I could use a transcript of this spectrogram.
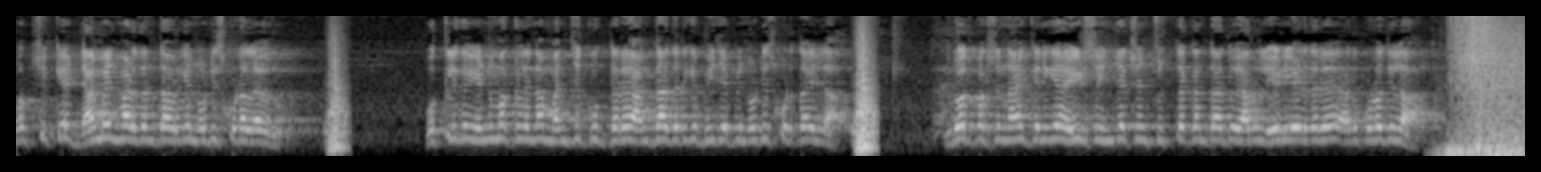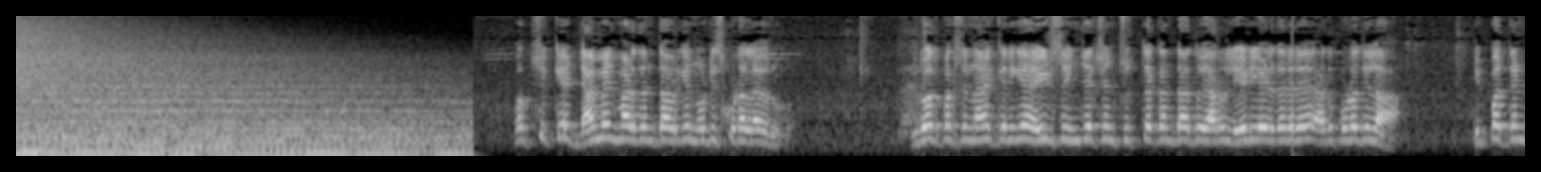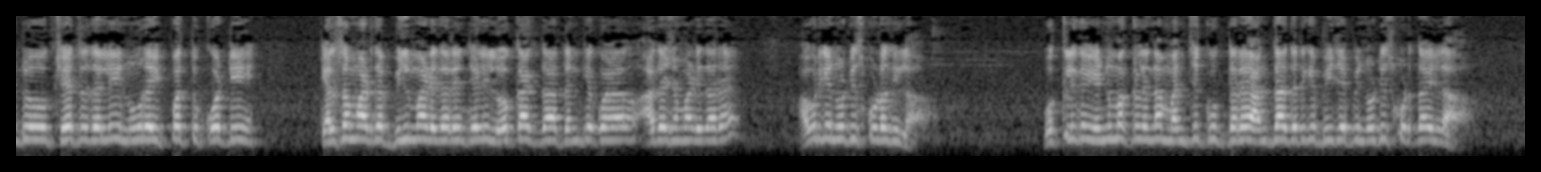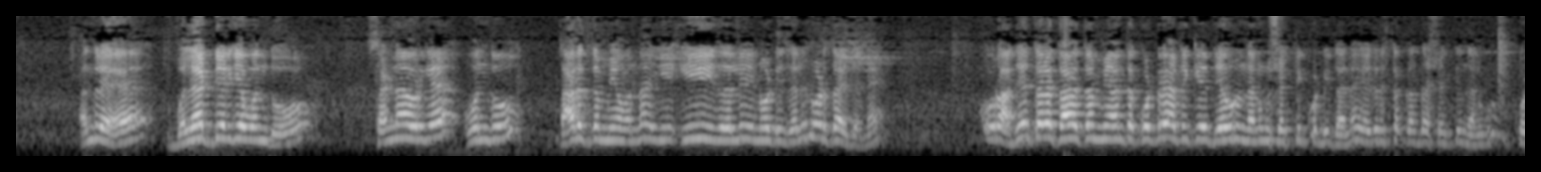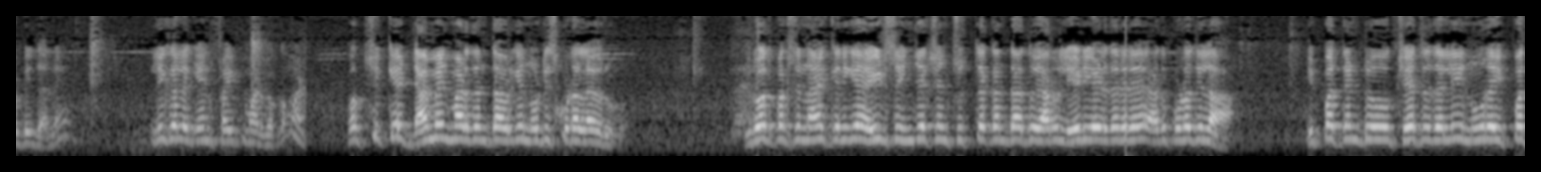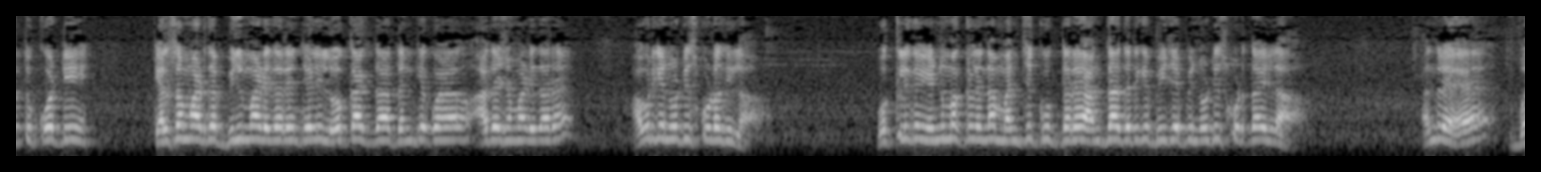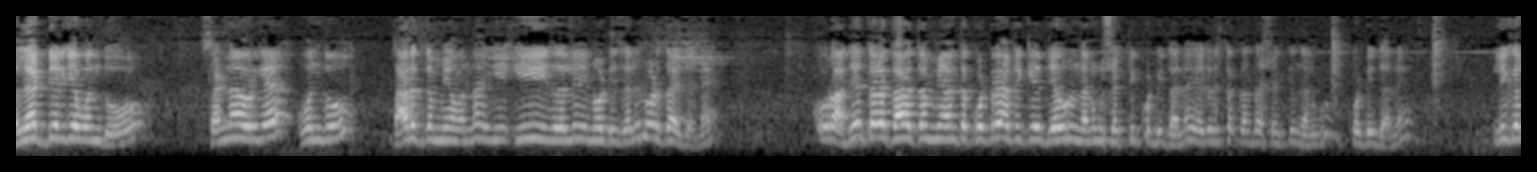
ಪಕ್ಷಕ್ಕೆ damage ಮಾಡಿದಂಥವ್ರಿಗೆ notice ಕೊಡಲ್ಲ ಇವರು. ಒಕ್ಕಲಿಗ ಹೆಣ್ಣು ಮಕ್ಕಳನ್ನ ಮಂಚಕ್ಕೆ ಕೂಗ್ತಾರೆ, ಅಂಥದ್ರಿಗೆ ಬಿಜೆಪಿ ನೋಟಿಸ್ ಕೊಡ್ತಾ ಇಲ್ಲ. ವಿರೋಧ ಪಕ್ಷ ನಾಯಕನಿಗೆ ಐಡ್ಸ್ ಇಂಜೆಕ್ಷನ್ ಚುಚ್ಚತಕ್ಕಂಥದ್ದು ಯಾರು ಲೇಡಿ ಹೇಳಿದರೆ ಅದು ಕೊಡೋದಿಲ್ಲ. ಪಕ್ಷಕ್ಕೆ ಡ್ಯಾಮೇಜ್ ಮಾಡಿದಂಥವ್ರಿಗೆ ನೋಟಿಸ್ ಕೊಡಲ್ಲ ಇವರು. ವಿರೋಧ ಪಕ್ಷ ನಾಯಕನಿಗೆ ಐಡ್ಸ್ ಇಂಜೆಕ್ಷನ್ ಚುಚ್ಚತಕ್ಕಂಥದ್ದು ಯಾರು ಲೇಡಿ ಹೇಳಿದರೆ ಅದು ಕೊಡೋದಿಲ್ಲ. ಇಪ್ಪತ್ತೆಂಟು ಕ್ಷೇತ್ರದಲ್ಲಿ ನೂರ ಇಪ್ಪತ್ತು ಕೋಟಿ ಕೆಲಸ ಮಾಡದೆ ಬಿಲ್ ಮಾಡಿದ್ದಾರೆ ಅಂತೇಳಿ ಲೋಕಾಯುಕ್ತ ತನಿಖೆ ಆದೇಶ ಮಾಡಿದ್ದಾರೆ. ಅವರಿಗೆ ನೋಟಿಸ್ ಕೊಡೋದಿಲ್ಲ. ಒಕ್ಕಲಿಗ ಹೆಣ್ಣು ಮಕ್ಕಳನ್ನ ಮಂಚಕ್ಕೆ ಕೂಗ್ತಾರೆ, ಅಂಥದ್ರಿಗೆ ಬಿಜೆಪಿ ನೋಟಿಸ್ ಕೊಡ್ತಾ ಇಲ್ಲ. ಅಂದರೆ ಬಲಾಢ್ಯರಿಗೆ ಒಂದು, ಸಣ್ಣವರಿಗೆ ಒಂದು ತಾರತಮ್ಯವನ್ನು ಈ ಈ ಇದರಲ್ಲಿ ನೋಟಿಸಲ್ಲಿ ನೋಡ್ತಾ ಇದ್ದೇನೆ. ಅವರು ಅದೇ ಥರ ತಾರತಮ್ಯ ಅಂತ ಕೊಟ್ಟರೆ ಅದಕ್ಕೆ ದೇವರು ನನಗೂ ಶಕ್ತಿ ಕೊಟ್ಟಿದ್ದಾನೆ, ಎದುರಿಸ್ತಕ್ಕಂಥ ಶಕ್ತಿ ನನಗೂ ಕೊಟ್ಟಿದ್ದಾನೆ. ಲೀಗಲಾಗಿ ಏನು ಫೈಟ್ ಮಾಡಬೇಕು ಮಾಡಿ ಪಕ್ಷಕ್ಕೆ ಡ್ಯಾಮೇಜ್ ಮಾಡಿದಂಥ ಅವ್ರಿಗೆ ನೋಟಿಸ್ ಕೊಡಲ್ಲ ಇವರು. ವಿರೋಧ ಪಕ್ಷ ನಾಯಕನಿಗೆ ಐಡ್ಸ್ ಇಂಜೆಕ್ಷನ್ ಚುಚ್ಚತಕ್ಕಂಥದ್ದು ಯಾರು ಲೇಡಿ ಹೇಳಿದರೆ ಅದು ಕೊಡೋದಿಲ್ಲ. ಇಪ್ಪತ್ತೆಂಟು ಕ್ಷೇತ್ರದಲ್ಲಿ ನೂರ ಇಪ್ಪತ್ತು ಕೋಟಿ ಕೆಲಸ ಮಾಡದೆ ಬಿಲ್ ಮಾಡಿದ್ದಾರೆ ಅಂತೇಳಿ ಲೋಕಾಯುಕ್ತ ತನಿಖೆ ಆದೇಶ ಮಾಡಿದ್ದಾರೆ. ಅವರಿಗೆ ನೋಟಿಸ್ ಕೊಡೋದಿಲ್ಲ. ಒಕ್ಕಲಿಗ ಹೆಣ್ಣು ಮಕ್ಕಳನ್ನ ಮಂಚಕ್ಕೆ ಕೂಗ್ತಾರೆ, ಅಂಥದ್ರಿಗೆ ಪಿ ನೋಟಿಸ್ ಕೊಡ್ತಾ ಇಲ್ಲ. ಅಂದರೆ ಬಲಾಢ್ಯರಿಗೆ ಒಂದು, ಸಣ್ಣವರಿಗೆ ಒಂದು ತಾರತಮ್ಯವನ್ನು ಈ ಈ ಇದರಲ್ಲಿ ನೋಟಿಸಲ್ಲಿ ನೋಡ್ತಾ ಇದ್ದೇನೆ. ಅವರು ಅದೇ ಥರ ತಾರತಮ್ಯ ಅಂತ ಕೊಟ್ಟರೆ ಅದಕ್ಕೆ ದೇವರು ನನಗೂ ಶಕ್ತಿ ಕೊಟ್ಟಿದ್ದಾನೆ, ಎದುರಿಸ್ತಕ್ಕಂಥ ಶಕ್ತಿ ನನಗೂ ಕೊಟ್ಟಿದ್ದಾನೆ. ಲೀಗಲ್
